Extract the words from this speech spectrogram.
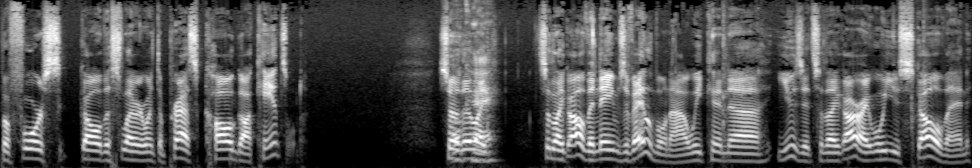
before Skull the Slayer went to press, Kull got canceled. So they're like, so like, oh, the name's available now. We can uh, use it. So they're like, all right, we'll use Skull then.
